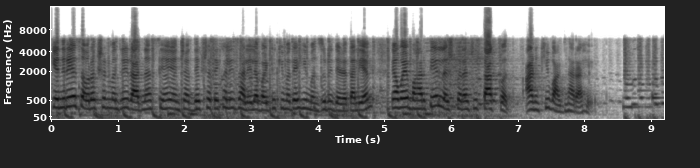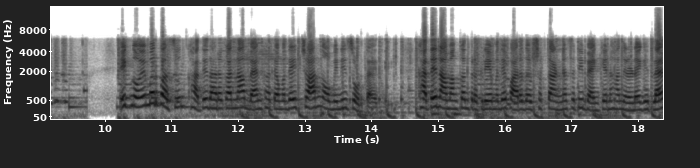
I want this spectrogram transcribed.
केंद्रीय संरक्षण मंत्री राजनाथ सिंह यांच्या अध्यक्षतेखाली झालेल्या बैठकीमध्ये ही मंजुरी देण्यात आली आहे. यामुळे भारतीय लष्कराची ताकद आणखी वाढणार आहे. एक नोव्हेंबरपासून खातेधारकांना बँक खात्यामध्ये चार नॉमिनी जोडता येतील. खाते नामांकन प्रक्रियेमध्ये पारदर्शकता आणण्यासाठी बँकेनं हा निर्णय घेतलाय.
